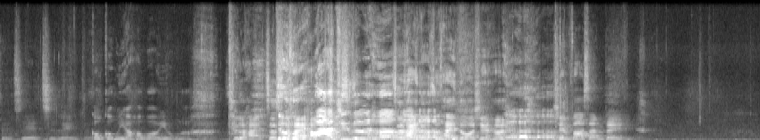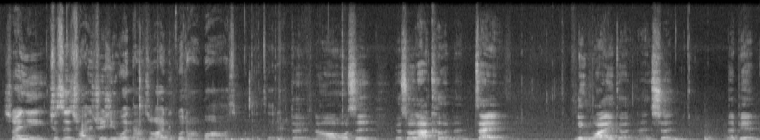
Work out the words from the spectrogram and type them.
对，之类之类的。狗公药好不好用啊？这个还，这是还好，这是这太多，这太多，先喝，先罚三杯。所以你就是传讯息问他说：“哎，你过得好不好啊？什么的之类的。”对，然后或是有时候他可能在另外一个男生那边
